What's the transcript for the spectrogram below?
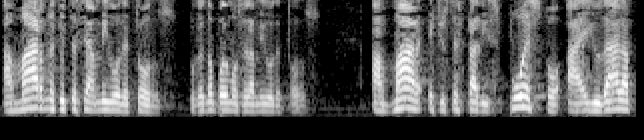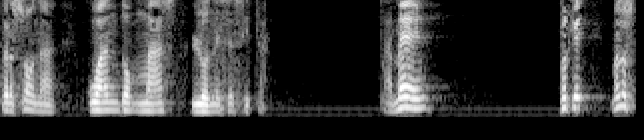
Amar no es que usted sea amigo de todos, porque no podemos ser amigos de todos. Amar es que usted está dispuesto a ayudar a la persona cuando más lo necesita. Amén. Porque, hermanos,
